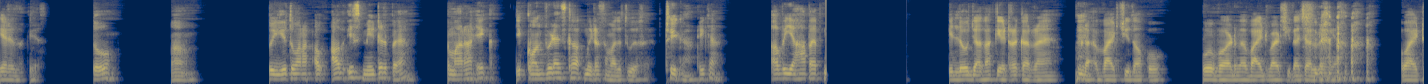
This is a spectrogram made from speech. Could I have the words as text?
Here is the case. तो हाँ। तो ये तुम्हारा अब अब इस मीटर पे तुम्हारा एक ये कॉन्फिडेंस का मीटर समझ तू ऐसे ठीक है। ठीक है? अब यहाँ पे ये लोग ज़्यादा केटर कर रहे हैं हम्म। वाइट चीज़ों को। वो वर्ड में वाइट वाइट चीज़ें चल रही हैं। वाइट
